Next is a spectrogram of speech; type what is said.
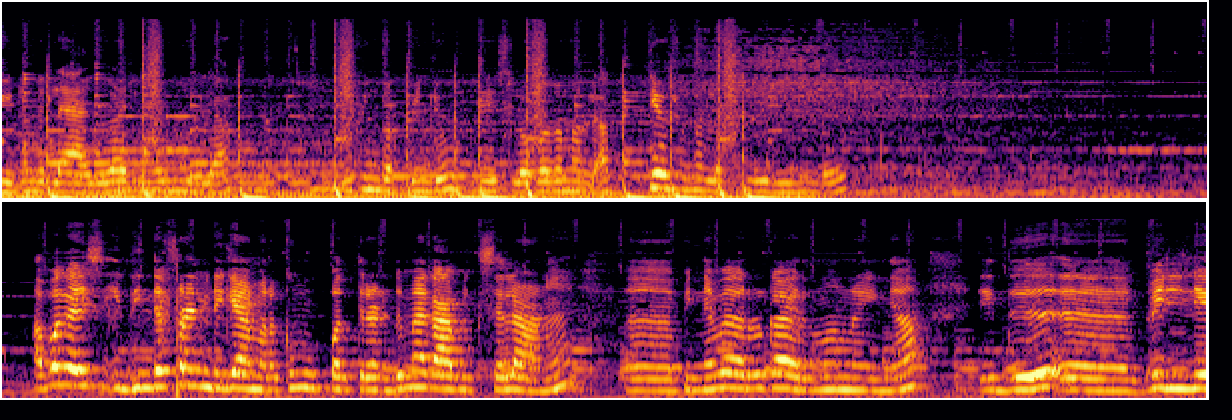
സ്പീഡുണ്ട് ലാഗ് കാര്യങ്ങളൊന്നുമില്ല. ഈ ഫിംഗർ പ്രിന്റും ഫേസ് ലോക്കൊക്കെ നല്ല അത്യാവശ്യം നല്ല സ്പീഡിലുണ്ട് അപ്പൊ ഗൈസ് ഇതിന്റെ ഫ്രണ്ട് ക്യാമറക്ക് മുപ്പത്തിരണ്ട് മെഗാ പിക്സൽ ആണ് പിന്നെ വേറൊരു കാര്യം എന്ന് പറഞ്ഞു കഴിഞ്ഞാൽ ഇത് വലിയ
